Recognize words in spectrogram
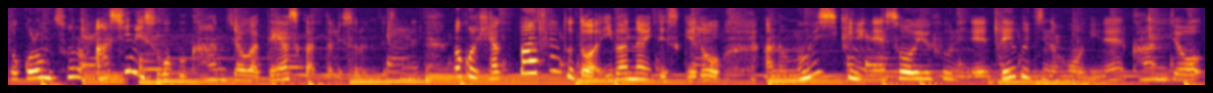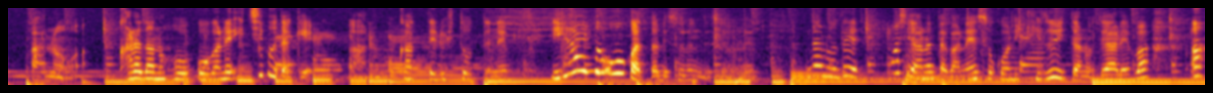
ところその足にすごく感情が出やすかったりするんですね。まあ、これ100%とは言わないですけどあの無意識にねそういう風にね出口の方にね感情あの体の方向がね一部だけあの向かってる人ってね意外と多かったりするんですよね。なのでもしあなたがねそこに気づいたのであればあ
